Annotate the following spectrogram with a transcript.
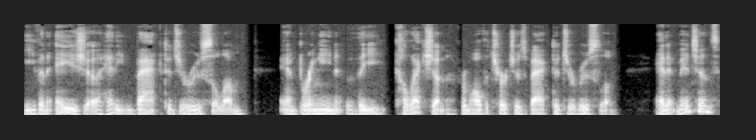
even Asia, heading back to Jerusalem and bringing the collection from all the churches back to Jerusalem. And it mentions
